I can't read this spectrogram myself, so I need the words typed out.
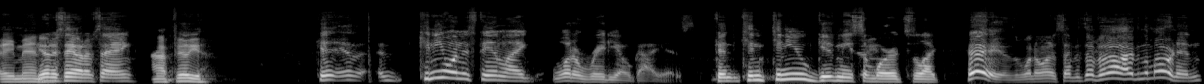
Amen. You understand what I'm saying? I feel you. Can, uh, can you understand like what a radio guy is? Can can can you give me some words to like, hey, it's one oh one seven seven five in the morning,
